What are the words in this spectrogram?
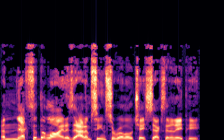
And next in the line is Adam Cianciarulo, Chase Sexton, and AP.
